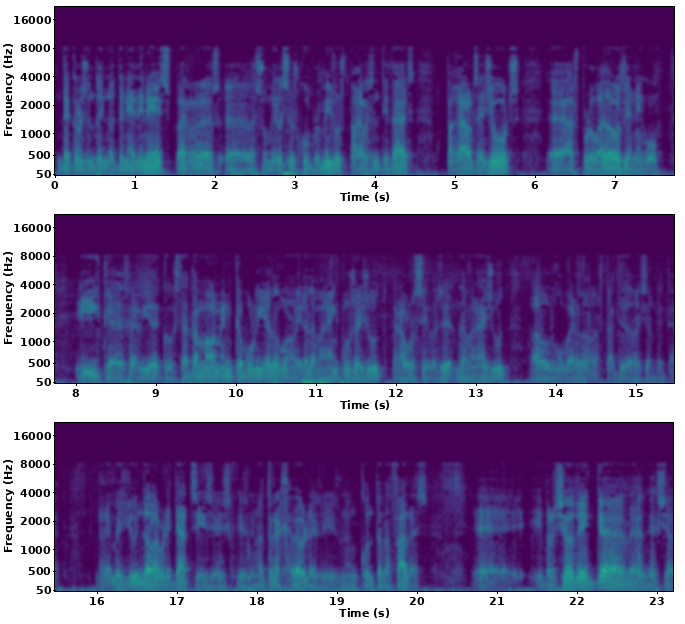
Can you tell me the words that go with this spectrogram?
de que l'Ajuntament no tenia diners per eh, assumir els seus compromisos, pagar les entitats, pagar els ajuts, eh, els proveedors i a ningú i que havia costat tan malament que volia d'alguna manera demanar inclús ajut, paraules seves, eh? demanar ajut al govern de l'Estat i de la Generalitat. res més lluny de la veritat, sí, és, és, que no té res a veure, és un conte de fades. Eh, I per això dic que, de, que això,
